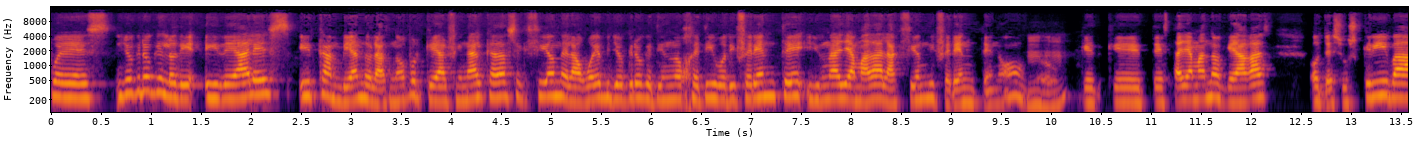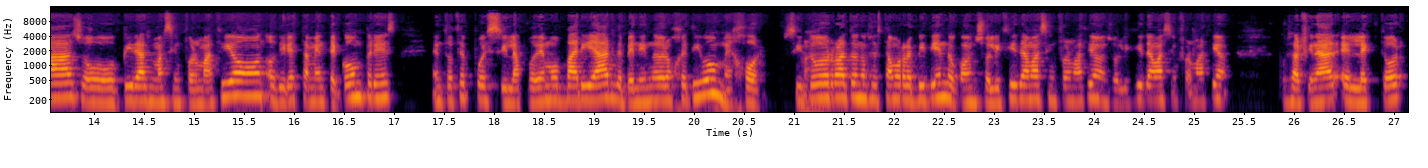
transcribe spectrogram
Pues yo creo que lo ideal es ir cambiándolas, ¿no? Porque al final cada sección de la web yo creo que tiene un objetivo diferente y una llamada a la acción diferente, ¿no? que, que, te está llamando a que hagas o te suscribas o pidas más información o directamente compres. Entonces, pues si las podemos variar dependiendo del objetivo, mejor. Si todo el rato nos estamos repitiendo con solicita más información, solicita más información, pues al final el lector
